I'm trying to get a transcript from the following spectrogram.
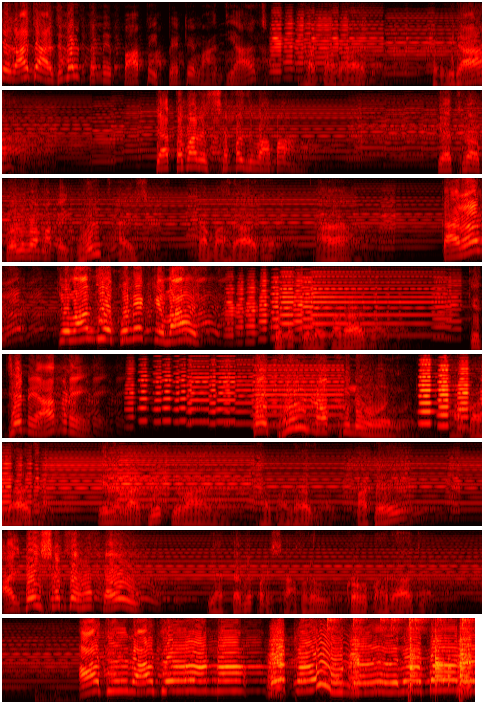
કે રાજા અજમલ, તમે પાપી પેટે વાંધ્યા છો? હા, મહારાજ. વીરા ત્યાં તમારે સમજવામાં કે અથવા બોલવામાં કઈ ભૂલ થાય છે? ના, મહારાજ. હા. કારણ કે વાંધ્યો કોને કહેવાય? કોને કહેવાય, મહારાજ? કે જેને આંગણે કોઈ ફૂલ નોખેલું હોય. હા, મહારાજ. એને વાંધ્યો કહેવાય. હા, મહારાજ. માટે આજ બે શબ્દ હું કહું, યા તમે પણ સાંભળો. કહો મહારાજ. આજે રાજાના કહું ને રબારે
